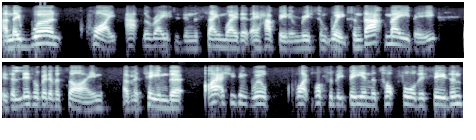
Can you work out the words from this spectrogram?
And they weren't quite at the races in the same way that they have been in recent weeks. And that maybe is a little bit of a sign of a team that I actually think will quite possibly be in the top four this season.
